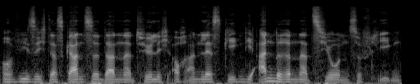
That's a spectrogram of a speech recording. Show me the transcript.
und wie sich das Ganze dann natürlich auch anlässt, gegen die anderen Nationen zu fliegen.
